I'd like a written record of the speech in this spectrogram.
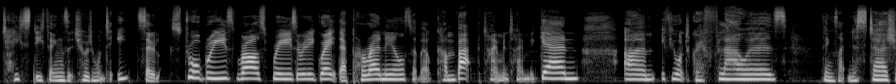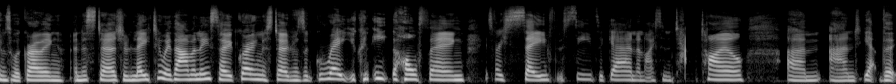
tasty things that children want to eat. So like strawberries, raspberries are really great. They're perennial, so they'll come back time and time again. Um, if you want to grow flowers, things like nasturtiums. We're growing a nasturtium later with Amelie. So growing nasturtiums are great. You can eat the whole thing. It's very safe. The seeds again are nice and tactile. Um, and yeah, the,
